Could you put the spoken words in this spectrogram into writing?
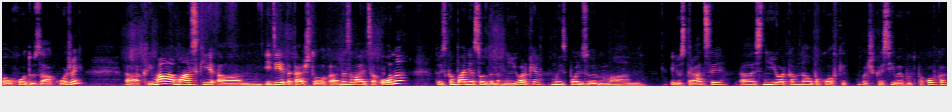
по уходу за кожей. А, Крема, маски. Ам, Идея такая, что э, называется ОНА. То есть компания создана в Нью-Йорке. Мы используем ам, иллюстрации э, с Нью-Йорком на упаковке. Очень красивая будет упаковка.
